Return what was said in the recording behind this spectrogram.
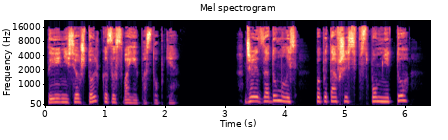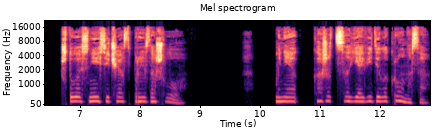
ты несешь только за свои поступки». Джейд задумалась, попытавшись вспомнить то, что с ней сейчас произошло. «Мне кажется, я видела Кроноса».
